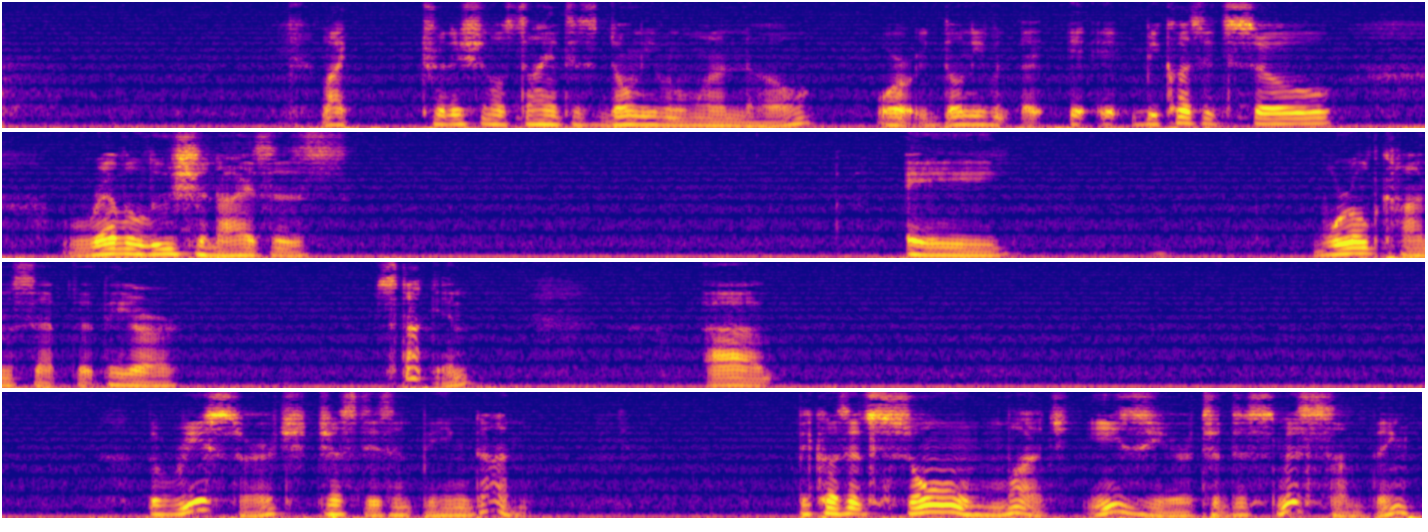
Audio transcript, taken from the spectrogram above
like traditional scientists don't even want to know, or don't even it, it, because it so revolutionizes a world concept that they are stuck in. Uh, the research just isn't being done because it's so much easier to dismiss something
